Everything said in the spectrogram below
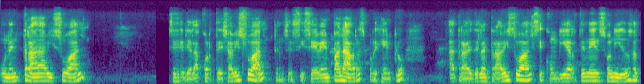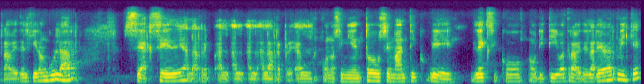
una entrada visual, sería la corteza visual, entonces si se ven palabras, por ejemplo, a través de la entrada visual, se convierten en sonidos a través del giro angular, se accede a la, al, al, al, conocimiento semántico, eh, léxico, auditivo a través del área de Wernicke,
